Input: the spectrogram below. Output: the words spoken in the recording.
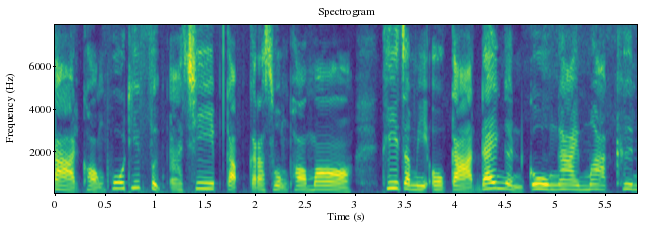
กาสของผู้ที่ฝึกอาชีพกับกระทรวงพอมที่จะมีโอกาสกาสได้เงินกู้ง่ายมากขึ้น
